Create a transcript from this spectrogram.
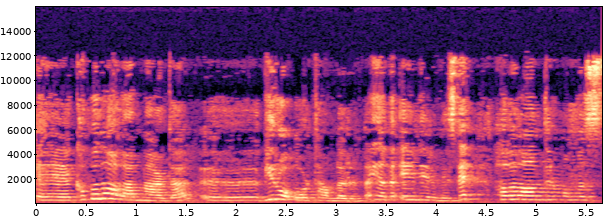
e, kapalı alanlarda, e, büro ortamlarında ya da evlerimizde havalandırmamız,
